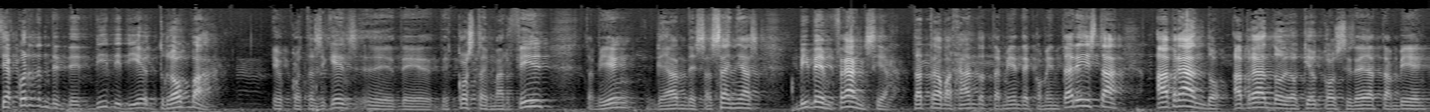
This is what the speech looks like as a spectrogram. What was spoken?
¿se acuerdan de, de Didier Drogba? El costarricense eh, de, de Costa de Marfil, también grandes hazañas, vive en Francia, está trabajando también de comentarista, hablando, hablando de lo que él considera también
